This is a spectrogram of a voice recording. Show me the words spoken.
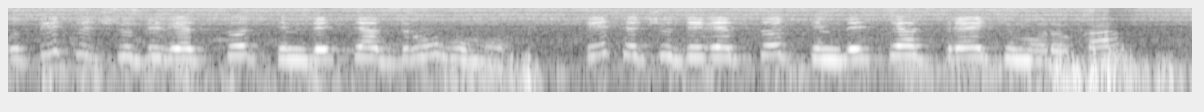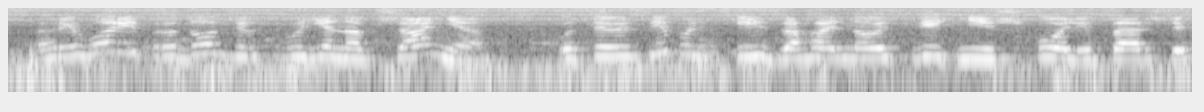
У 1972-1973 роках Григорій продовжив своє навчання у Теофіпольській загальноосвітній школі перших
